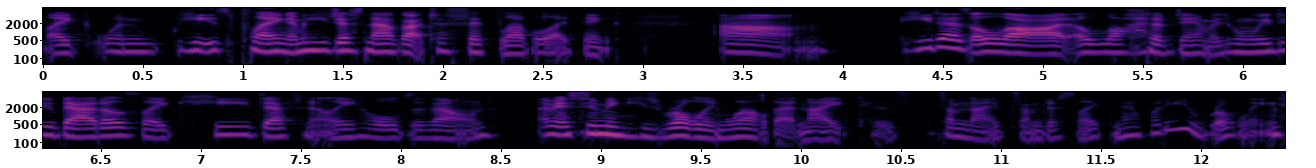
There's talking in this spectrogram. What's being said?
Like when he's playing i mean he just now got to fifth level i think. Um he does a lot a lot of damage. When we do battles like he definitely holds his own. I mean assuming he's rolling well that night because some nights i'm just like man what are you rolling?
